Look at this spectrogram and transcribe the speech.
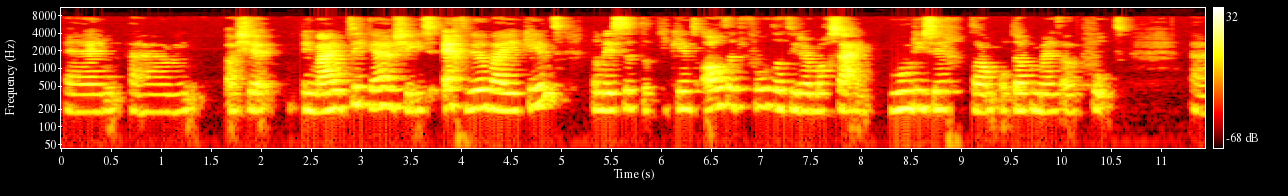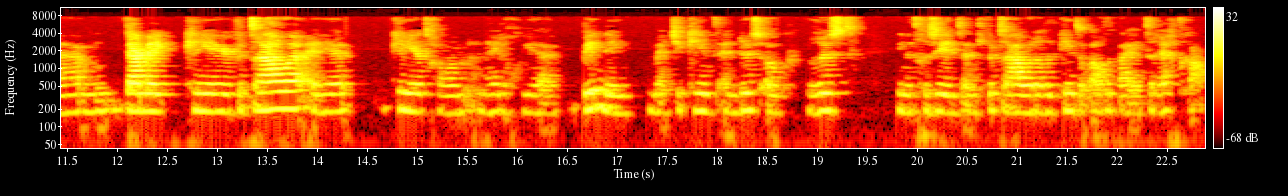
En um, als je, in mijn optiek, hè, als je iets echt wil bij je kind, dan is het dat je kind altijd voelt dat hij er mag zijn. Hoe die zich dan op dat moment ook voelt. Um, daarmee creëer je vertrouwen en je creëert gewoon een hele goede binding met je kind en dus ook rust in het gezin en het vertrouwen dat het kind ook altijd bij je terecht kan.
